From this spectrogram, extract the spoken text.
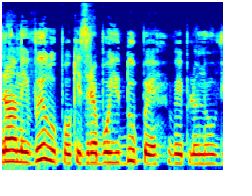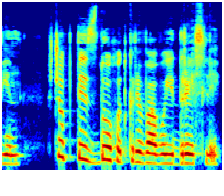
Драний вилупок із рябої дупи, виплюнув він, щоб ти здох от кривавої дрислі.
